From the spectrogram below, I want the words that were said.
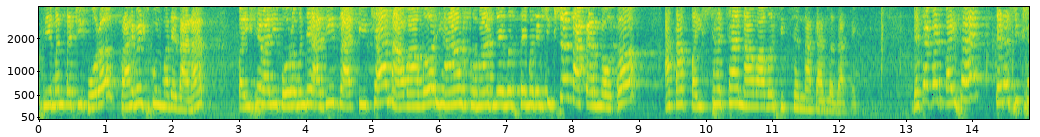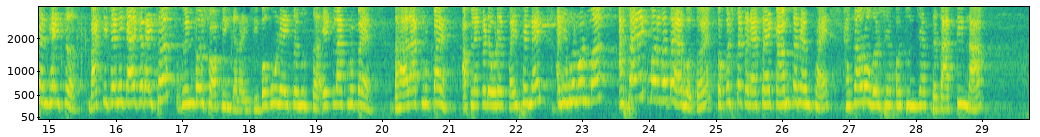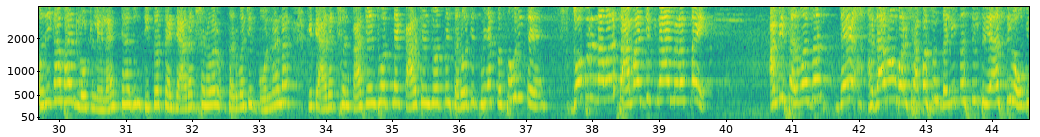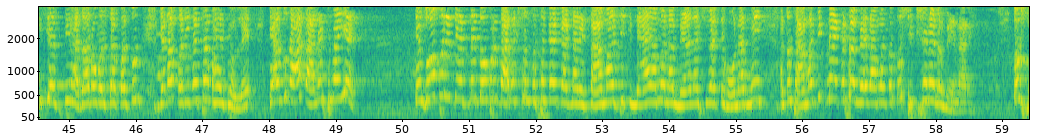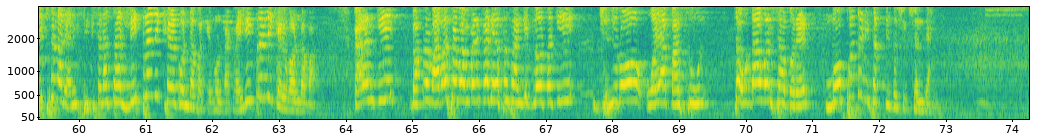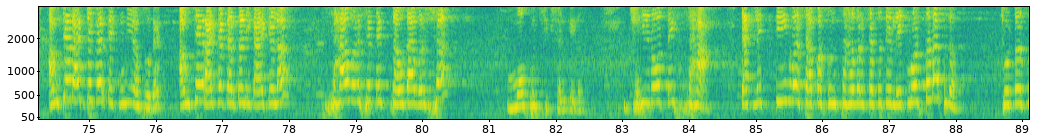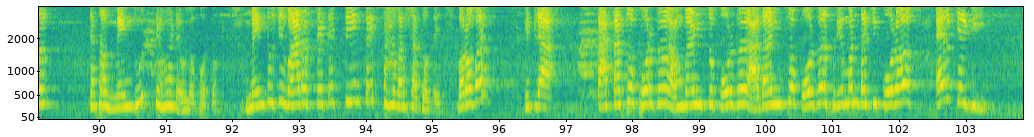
श्रीमंताची पोरं प्रायव्हेट स्कूलमध्ये जाणार. पैसेवाली पोरं म्हणजे आधी जातीच्या नावावर ह्या समाज व्यवस्थेमध्ये शिक्षण नाकारलं होतं. आता पैशाच्या नावावर शिक्षण नाकारलं जाते ज्याच्याकडे पैसा आहे त्यानं शिक्षण घ्यायचं. बाकीच्याने काय करायचं? विंडो शॉपिंग करायची. बघून यायचं नुसतं. एक लाख रुपये दहा लाख रुपये आपल्याकडे एवढे पैसे नाहीत. आणि म्हणून मग असा एक वर्ग तयार होतोय. तो कष्ट करायचा आहे काम करायचा आहे. हजारो वर्षापासून ज्या जातींना परिघाबाहेर लोटलेलं आहे. ते अजून तिथंच आहे. जे आरक्षणावर सर्वजित बोलणार ना की ते आरक्षण का चेंज होत नाही का चेंज होत नाही सर्वजित भैया कसं होईल ते? जोपर्यंत आम्हाला सामाजिक न्याय मिळत नाही आम्ही सर्वजण जे हजारो वर्षापासून दलित असतील स्त्रिया असतील ओबीसी असतील हजारो वर्षापासून ज्यांना परिघाच्या बाहेर ठेवलंय ते अजून आत आलेच नाहीयेत. ते जोपर्यंत येत नाही तोपर्यंत आरक्षण कसं काय काढणार आहे? सामाजिक न्याय आम्हाला मिळाल्याशिवाय ते होणार नाही. आणि तो सामाजिक न्याय कसा मिळेल आम्हाला तर तो शिक्षणानं मिळणार आहे. तो शिक्षणाने आणि शिक्षणाचा लिटरली खेळकोंडाबा म्हणून टाकलाय. लिटरली खेळकोंडाबा कारण की डॉक्टर बाबासाहेब आंबेडकरांनी असं सांगितलं होतं की झिरो वयापासून चौदा वर्षापर्यंत मोफत आणि सक्तीचं शिक्षण द्या. आमचे राज्यकर्ते कुणी असू देत? आमचे राज्यकर्त्यांनी काय केलं? सहा वर्ष ते चौदा वर्ष मोफत शिक्षण केलं. झिरो ते सहा त्यातले तीन वर्षापासून सहा वर्षाचं जे लेकरू असतं ना आपलं छोटंसं त्याचा मेंदू तेव्हा डेव्हलप होतो. मेंदूची वाढ असते ते तीन ते सहा वर्षात होते. बरोबर? इथल्या टाटाचं पोरग अंबाणीचं पोरग अदाणीचं पोरग श्रीमंताची पोरं एल के जी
